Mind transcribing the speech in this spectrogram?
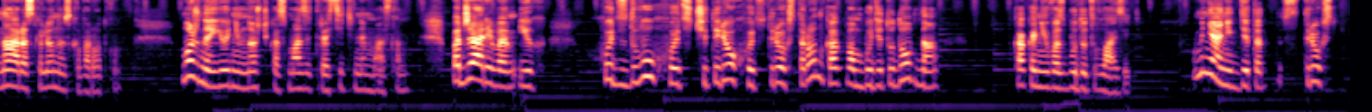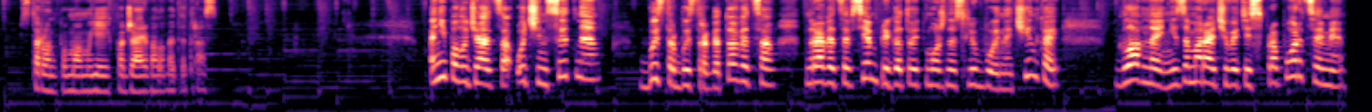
на раскаленную сковородку. Можно ее немножечко смазать растительным маслом. Поджариваем их хоть с двух, хоть с четырех, хоть с трех сторон, как вам будет удобно, как они у вас будут влазить. У меня они где-то с трех сторон, по-моему, я их поджаривала в этот раз. Они получаются очень сытные, быстро-быстро готовятся, нравятся всем, приготовить можно с любой начинкой. Главное, не заморачивайтесь с пропорциями,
